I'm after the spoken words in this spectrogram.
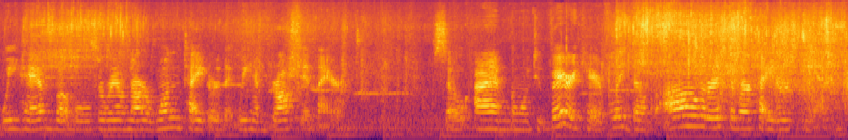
we have bubbles around our one tater that we have dropped in there. So I am going to very carefully dump all the rest of our taters in.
